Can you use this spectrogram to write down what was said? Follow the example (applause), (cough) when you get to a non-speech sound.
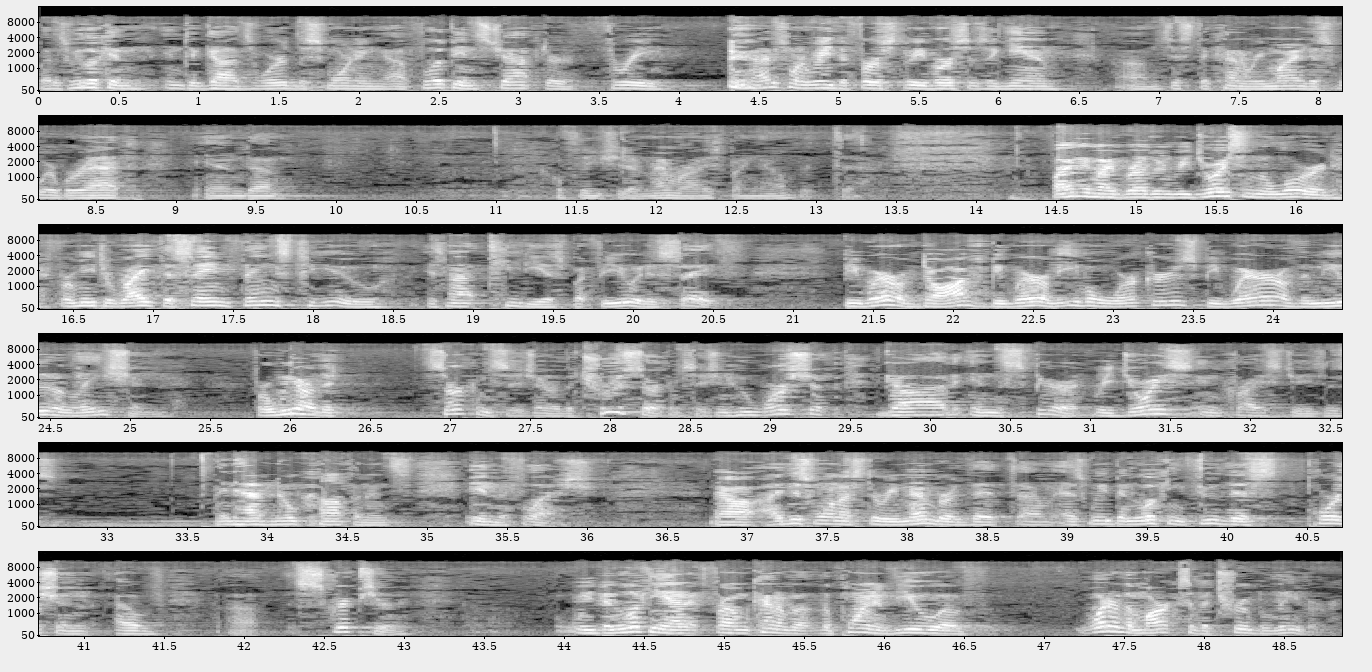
But as we look in, into God's Word this morning, uh, Philippians chapter 3, (clears throat) I just want to read the first three verses again, um, just to kind of remind us where we're at. And uh, hopefully you should have memorized by now. But uh, finally, my brethren, rejoice in the Lord. For me to write the same things to you is not tedious, but for you it is safe. Beware of dogs, beware of evil workers, beware of the mutilation. For we are the circumcision, or the true circumcision, who worship God in the Spirit, rejoice in Christ Jesus, and have no confidence in the flesh. Now, I just want us to remember that um, as we've been looking through this portion of uh, Scripture, we've been looking at it from kind of a, the point of view of what are the marks of a true believer?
